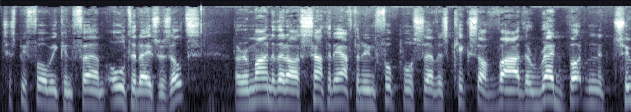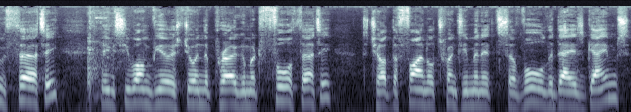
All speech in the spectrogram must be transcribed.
Just before we confirm all today's results, a reminder that our Saturday afternoon football service kicks off via the red button at 2.30. BBC One viewers join the programme at 4.30 to chart the final 20 minutes of all the day's games.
